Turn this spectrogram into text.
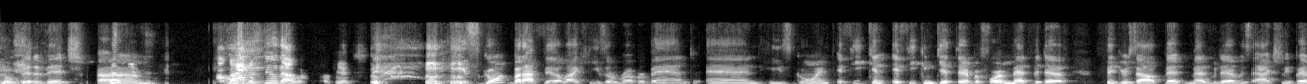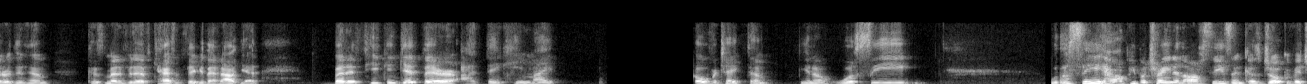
Koronovic. Um, I'm gonna have to steal that one from you. He's going, but I feel like he's a rubber band, and he's going. If he can, if he can get there before Medvedev figures out that Medvedev is actually better than him, because Medvedev hasn't figured that out yet. But if he can get there, I think he might overtake them. You know, we'll see. We'll see how people train in the off season because Djokovic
